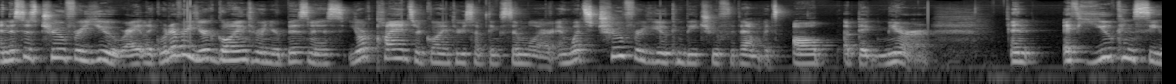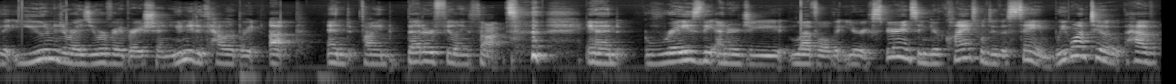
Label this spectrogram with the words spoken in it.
And this is true for you, right? Like whatever you're going through in your business, your clients are going through something similar. And what's true for you can be true for them. It's all a big mirror. And if you can see that you need to raise your vibration, you need to calibrate up and find better feeling thoughts and raise the energy level that you're experiencing, your clients will do the same. We want to have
